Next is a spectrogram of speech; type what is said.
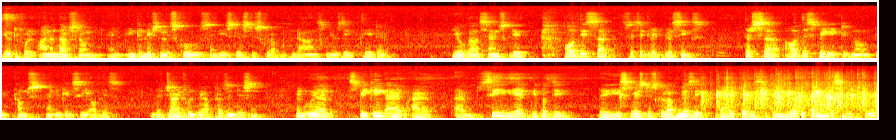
beautiful Anand Ashram and international schools and East West School of Dance, Music, Theatre, Yoga, Sanskrit. All these are such a great blessings. That's uh, all the spirit, you know, it comes and you can see all this, the joyful way of presentation. When we are speaking, I, I, I'm seeing here Deepak ji, the East West School of Music, director is sitting. You have to come on the stage too.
